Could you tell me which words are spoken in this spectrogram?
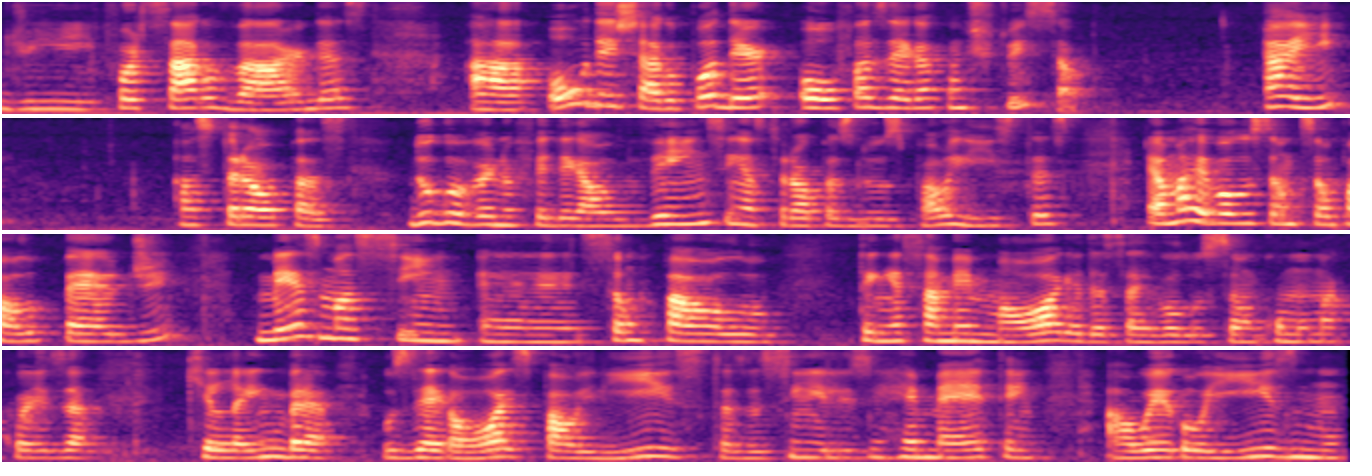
de forçar o Vargas a ou deixar o poder ou fazer a Constituição. Aí as tropas do governo federal vencem as tropas dos paulistas. É uma revolução que São Paulo perde. Mesmo assim, é, São Paulo tem essa memória dessa revolução como uma coisa que lembra os heróis paulistas, assim, eles remetem ao heroísmo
